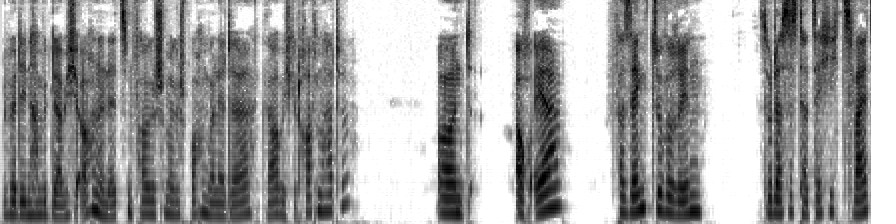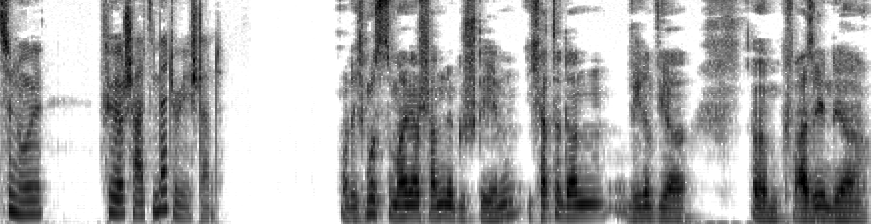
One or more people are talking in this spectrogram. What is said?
Über den haben wir, glaube ich, auch in der letzten Folge schon mal gesprochen, weil er da, glaube ich, getroffen hatte. Und auch er versenkt souverän, sodass es tatsächlich 2 zu 0 für Charleston Battery stand. Und ich muss zu meiner Schande gestehen, ich hatte dann, während wir ähm, quasi in der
